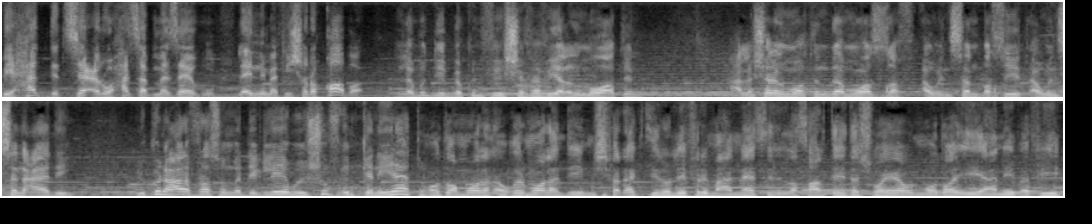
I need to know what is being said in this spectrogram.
بيحدد سعره حسب مزاجه لأن مفيش رقابة. لابد يبقى يكون فيه شفافية للمواطن علشان المواطن ده موظف أو إنسان بسيط أو إنسان عادي يكون عارف راسه من رجليه ويشوف إمكانياته. موضوع معلن أو غير معلن دي مش فارقة كتير واللي يفرق مع الناس اللي الأسعار تهدى شوية والموضوع إيه يعني يبقى فيه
